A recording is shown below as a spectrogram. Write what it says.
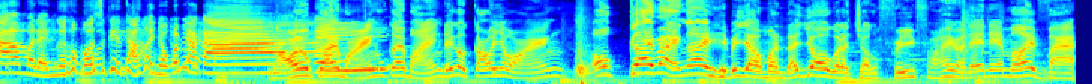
sao mà để người không có skin thắng là nhục lắm nha ca. Rồi ok bạn, ok bạn, để rồi coi nha bạn. Ok các bạn ơi, thì bây giờ mình đã vô gọi là trận Free Fire rồi đây anh em ơi và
